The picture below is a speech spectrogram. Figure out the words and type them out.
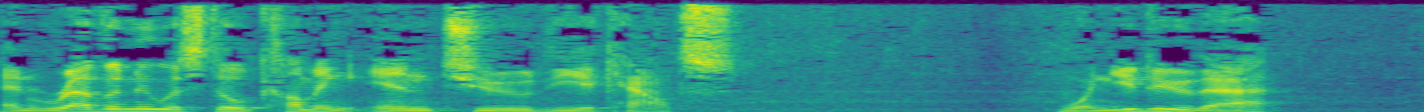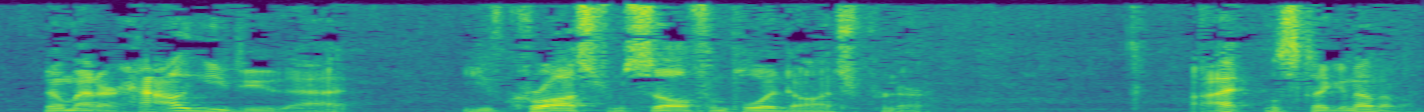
and revenue is still coming into the accounts. When you do that, no matter how you do that, you've crossed from self employed to entrepreneur. All right, let's take another one.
